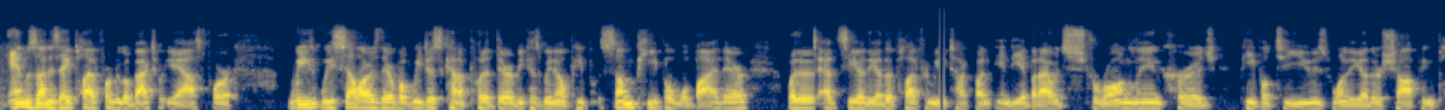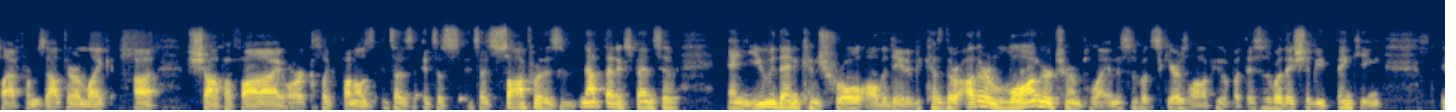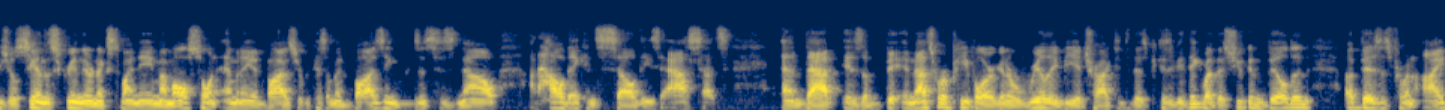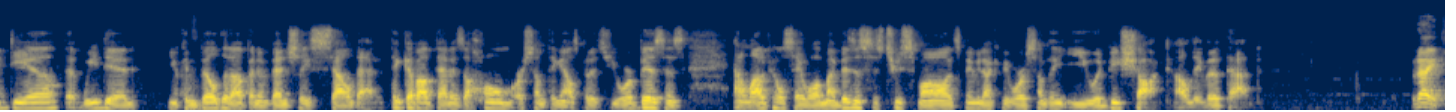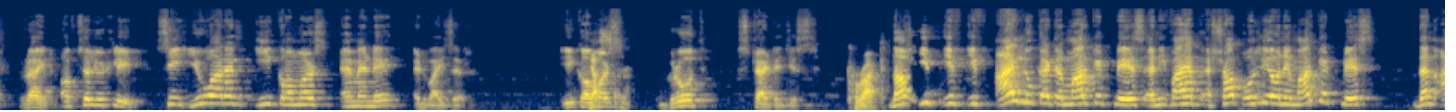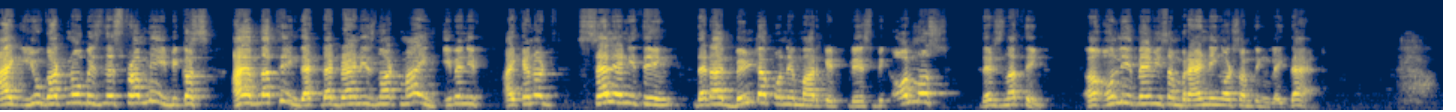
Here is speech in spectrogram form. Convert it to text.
Amazon is a platform to go back to what you asked for. We we sell ours there, but we just kind of put it there because we know people. Some people will buy there, whether it's Etsy or the other platform you talked about in India. But I would strongly encourage people to use one of the other shopping platforms out there, like uh, Shopify or ClickFunnels. It's a it's a it's a software that's not that expensive and you then control all the data because there are other longer term play and this is what scares a lot of people but this is where they should be thinking as you'll see on the screen there next to my name i'm also an m&a advisor because i'm advising businesses now on how they can sell these assets and that is a bit and that's where people are going to really be attracted to this because if you think about this you can build an, a business from an idea that we did you can build it up and eventually sell that think about that as a home or something else but it's your business and a lot of people say, well, my business is too small. It's maybe not going to be worth something. You would be shocked. I'll leave it at that. Right, right. Absolutely. See, you are an e-commerce M&A advisor, e-commerce yes, growth strategist. Correct. Now, if, if if I look at a marketplace and if I have a shop only on a marketplace, then I you got no business from me because I have nothing. That that brand is not mine. Even if I cannot sell anything that I built up on a marketplace, because almost there's nothing. uh, only maybe some branding or something like that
